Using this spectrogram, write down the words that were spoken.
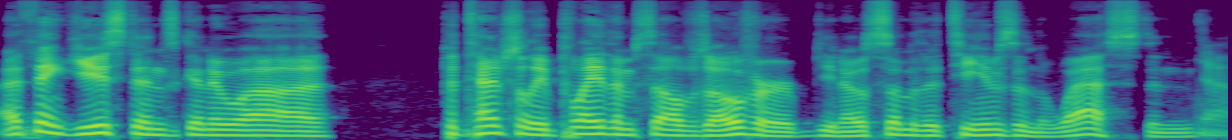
I think Houston's going to uh, potentially play themselves over. You know, some of the teams in the West and yeah.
